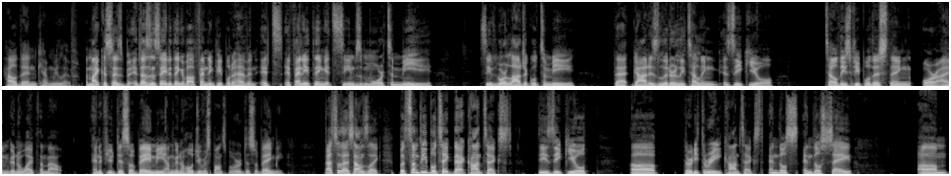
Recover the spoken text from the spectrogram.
How then can we live? And Micah says, but it doesn't say anything about sending people to heaven. It's, if anything, it seems more to me, seems more logical to me that God is literally telling Ezekiel, tell these people this thing, or I'm going to wipe them out. And if you disobey me, I'm going to hold you responsible for disobeying me. That's what that sounds like. But some people take that context, the Ezekiel uh 33 context and they'll and they'll say um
